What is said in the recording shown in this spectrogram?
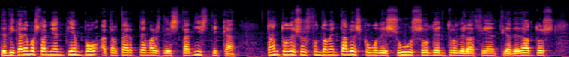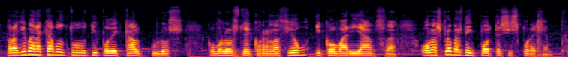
Dedicaremos también tiempo a tratar temas de estadística, tanto de sus fundamentales como de su uso dentro de la ciencia de datos para llevar a cabo todo tipo de cálculos como los de correlación y covarianza o las pruebas de hipótesis, por ejemplo.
